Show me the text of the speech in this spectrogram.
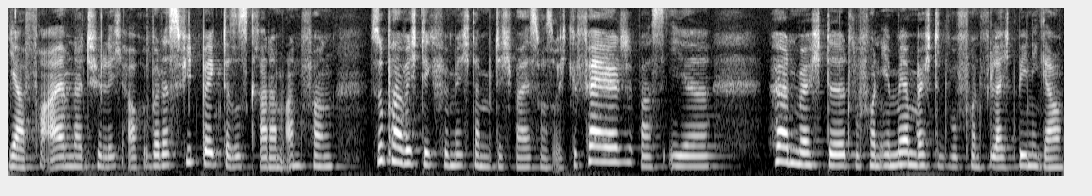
ja, vor allem natürlich auch über das Feedback. Das ist gerade am Anfang super wichtig für mich, damit ich weiß, was euch gefällt, was ihr hören möchtet, wovon ihr mehr möchtet, wovon vielleicht weniger.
